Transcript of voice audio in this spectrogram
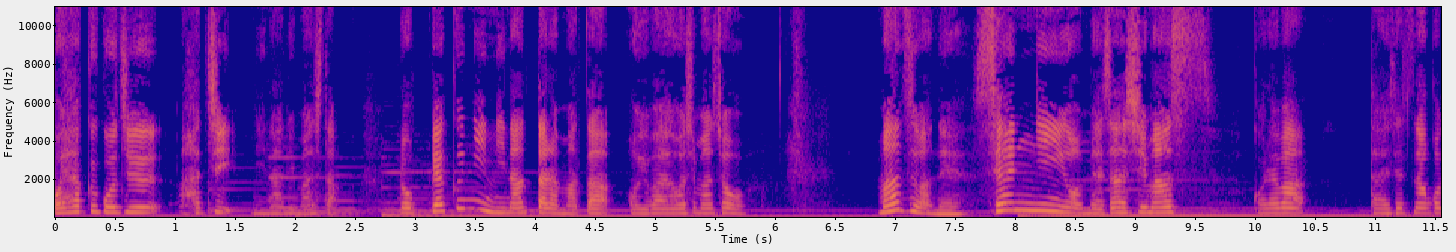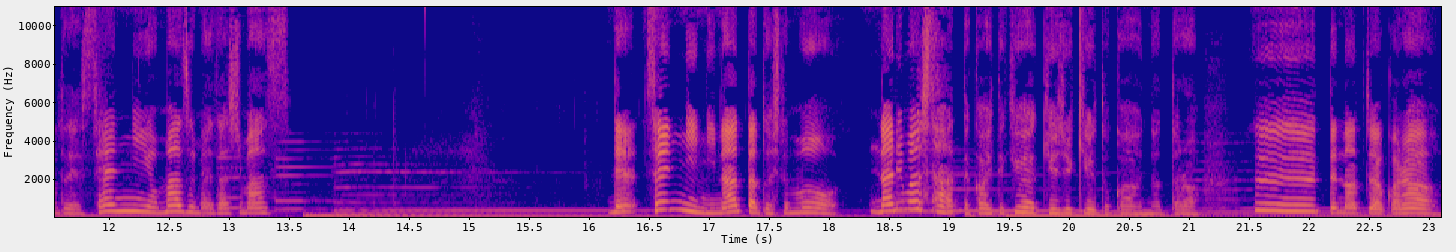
558になりました。600人になったらまたお祝いをしましょう。まずはね、1000人を目指します。これは大切なことです。1000人をまず目指します。で、1000人になったとしても、なりましたって書いて999とかになったら、うーってなっちゃうから、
